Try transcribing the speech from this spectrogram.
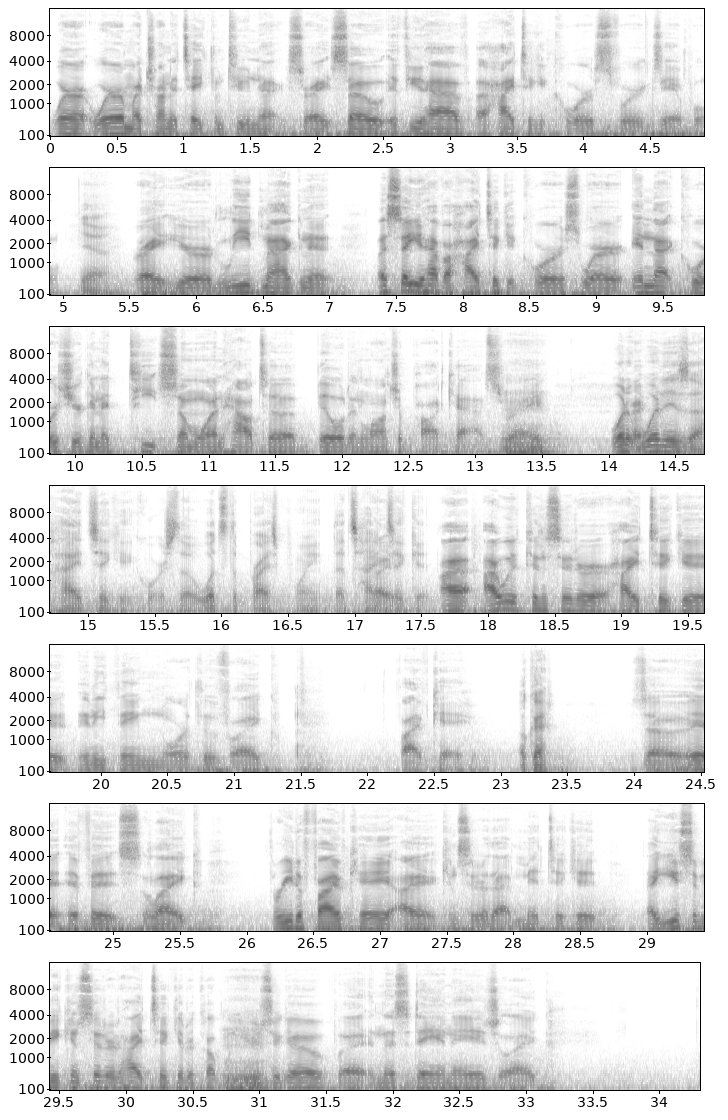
where where am i trying to take them to next right so if you have a high ticket course for example Yeah. right your lead magnet let's say you have a high ticket course where in that course you're going to teach someone how to build and launch a podcast right What Right. what is a high ticket course though? What's the price point that's high Right. ticket? I, I would consider high ticket anything north of like 5k Okay. So if it's like three to five k, I consider that mid ticket. That used to be considered high ticket a couple Mm-hmm. years ago, but in this day and age, like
